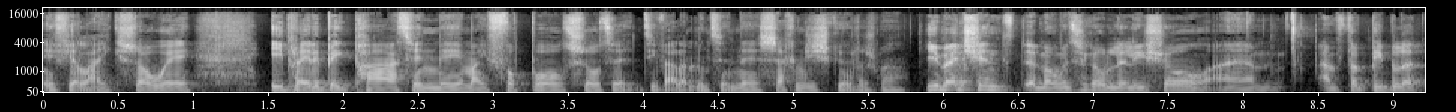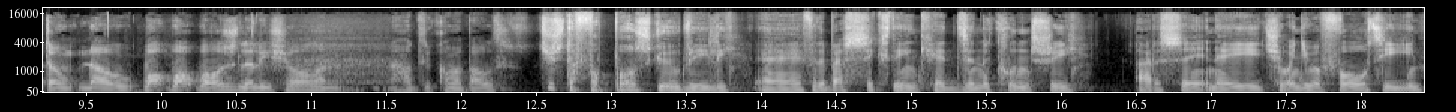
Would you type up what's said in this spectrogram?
if you like. So uh, he played a big part in me and my football sort of development in the secondary school as well. You mentioned a moment ago Lilleshall, um, and for people that don't know, what what was Lilleshall and how did it come about? Just a football school, really, uh, for the best 16 kids in the country at a certain age. So When you were 14,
